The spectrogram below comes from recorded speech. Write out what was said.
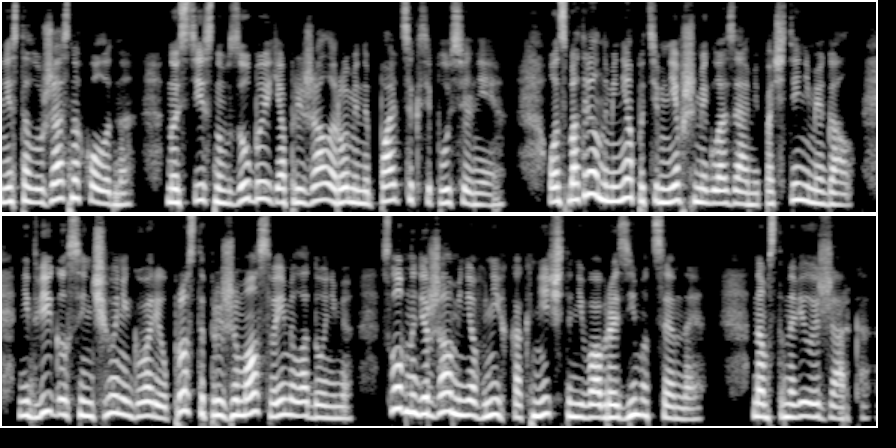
Мне стало ужасно холодно, но, стиснув зубы, я прижала Ромины пальцы к теплу сильнее. Он смотрел на меня потемневшими глазами, почти не мигал. Не двигался, ничего не говорил, просто прижимал своими ладонями, словно держал меня в них, как нечто невообразимо ценное. Нам становилось жарко.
